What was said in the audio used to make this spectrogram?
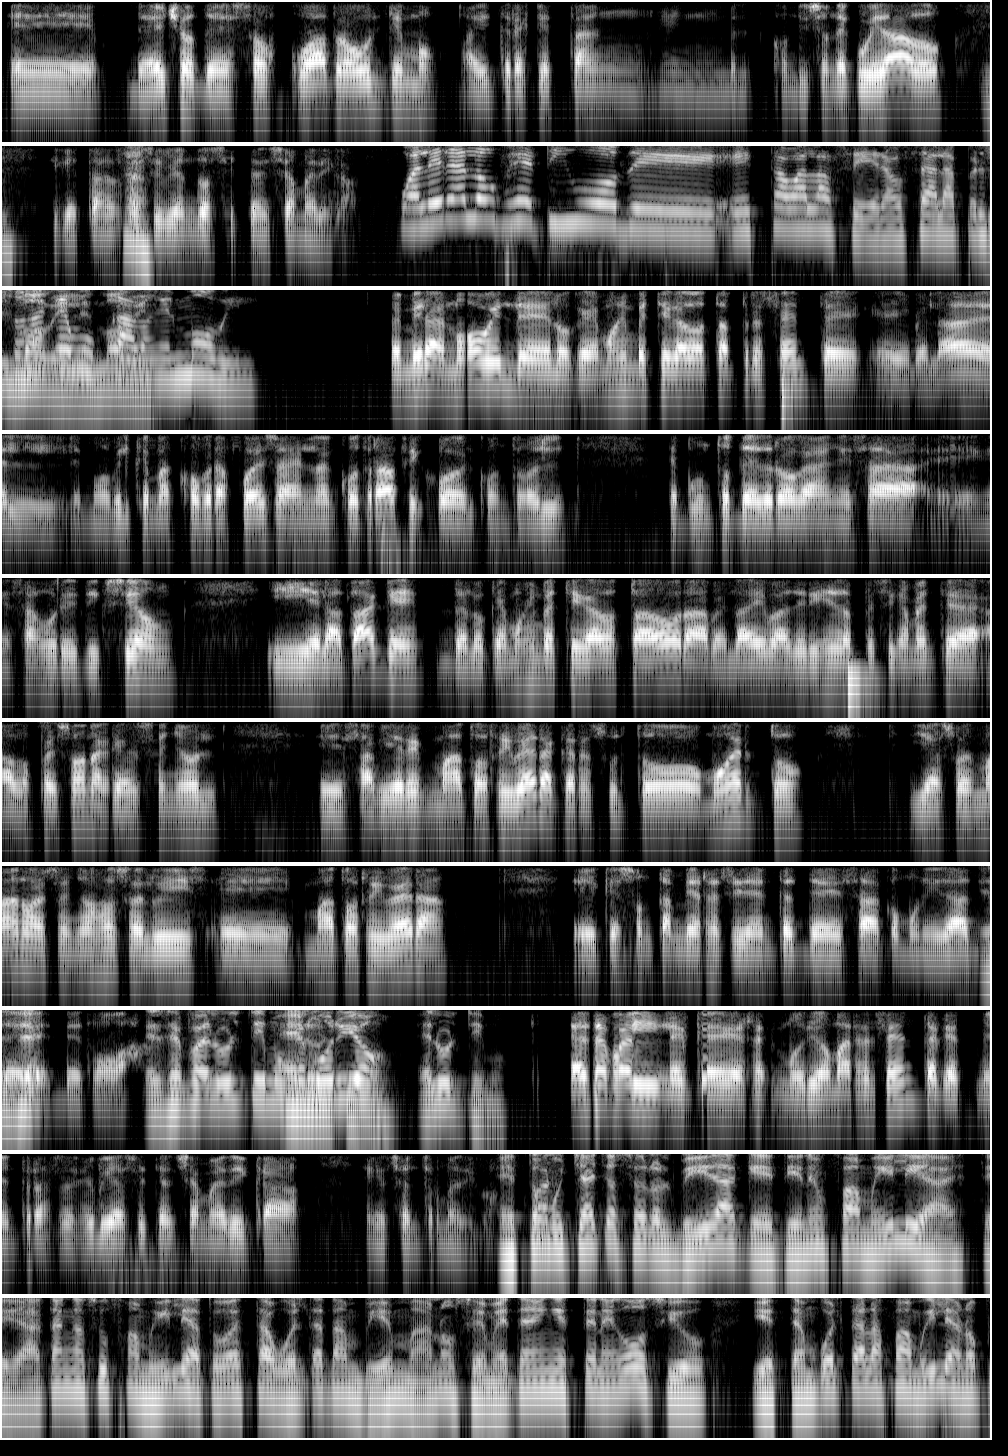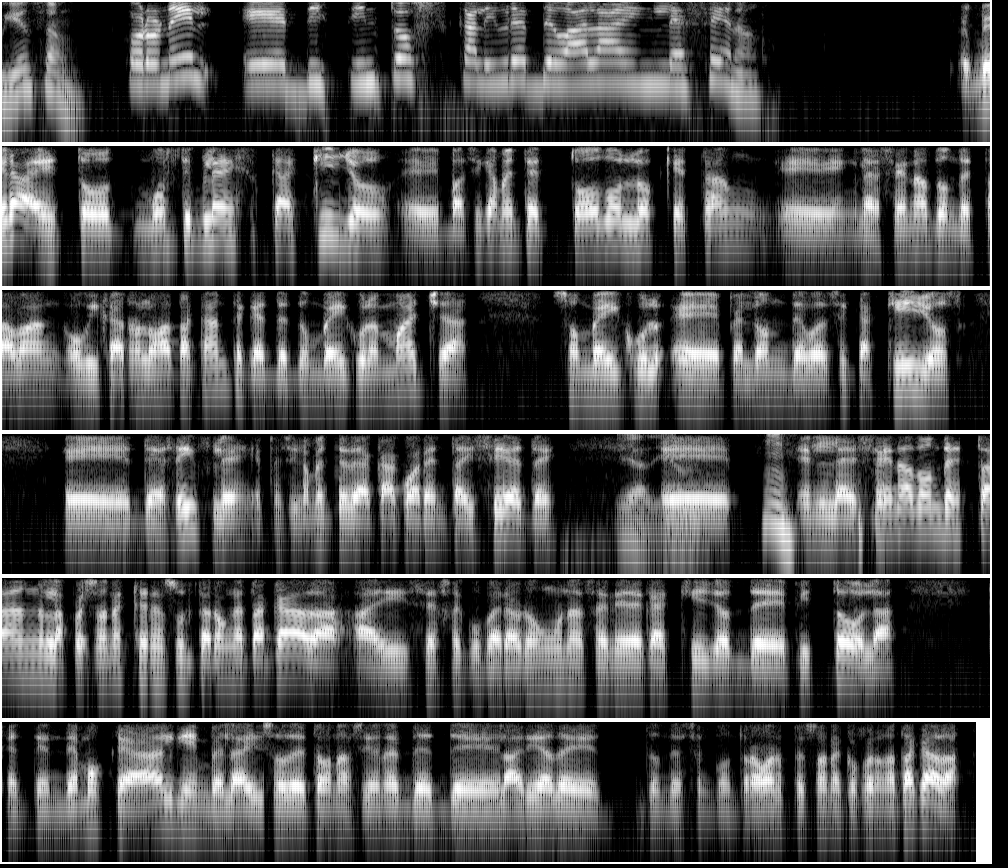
Eh, de hecho, de esos cuatro últimos, hay tres que están en condición de cuidado y que están recibiendo asistencia médica. ¿Cuál era el objetivo de esta balacera? O sea, la persona móvil, que el buscaban, móvil. el móvil. Pues mira, el móvil de lo que hemos investigado hasta el presente, eh, ¿verdad? El, móvil que más cobra fuerza es el narcotráfico, el control de puntos de droga en esa en esa jurisdicción y el ataque de lo que hemos investigado hasta ahora, ¿verdad? Iba dirigido específicamente a, a dos personas, que es el señor eh, Xavier Matos Rivera, que resultó muerto, y a su hermano, el señor José Luis eh, Matos Rivera, eh, que son también residentes de esa comunidad de, Ese- de Toa. Ese fue el último El que murió. El último. Ese fue el, el que murió más reciente, que mientras recibía asistencia médica en el centro médico. Estos muchachos se les olvida que tienen familia, este, atan a su familia toda esta vuelta también, mano. Se meten en este negocio y está envuelta la familia, no piensan. Coronel, eh, distintos calibres de bala en la escena. Eh, Mira, estos múltiples casquillos, eh, básicamente todos los que están eh, en la escena donde estaban ubicaron los atacantes, que es desde un vehículo en marcha, son vehículos, eh, perdón, debo decir casquillos eh, de rifle, específicamente de AK-47. Ya, diablo. Eh, en la escena donde están las personas que resultaron atacadas, ahí se recuperaron una serie de casquillos de pistola, que entendemos que alguien, ¿verdad?, hizo detonaciones desde el área de donde se encontraban las personas que fueron atacadas,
